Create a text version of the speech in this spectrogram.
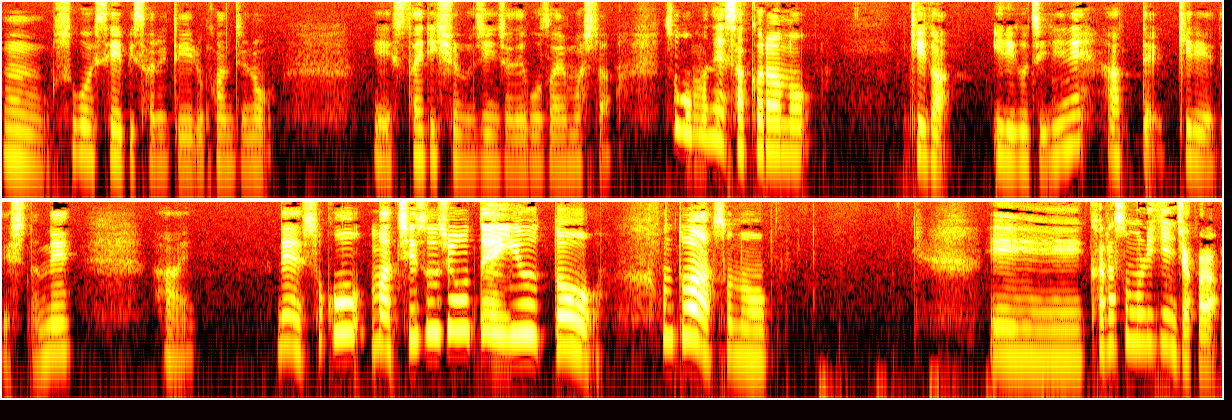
うんすごい整備されている感じの、えー、スタイリッシュな神社でございました。そこもね桜の木が入り口にねあって綺麗でしたね。はい。でそこまあ地図上で言うと本当はそのえー、烏森神社から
